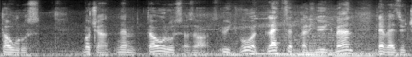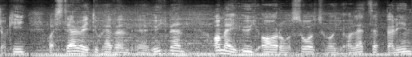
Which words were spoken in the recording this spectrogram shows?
Taurus bocsánat, nem Taurus, az az ügy volt, Led Zeppelin ügyben, nevezzük csak így, vagy Stairway to Heaven ügyben, amely ügy arról szólt, hogy a Led Zeppelin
